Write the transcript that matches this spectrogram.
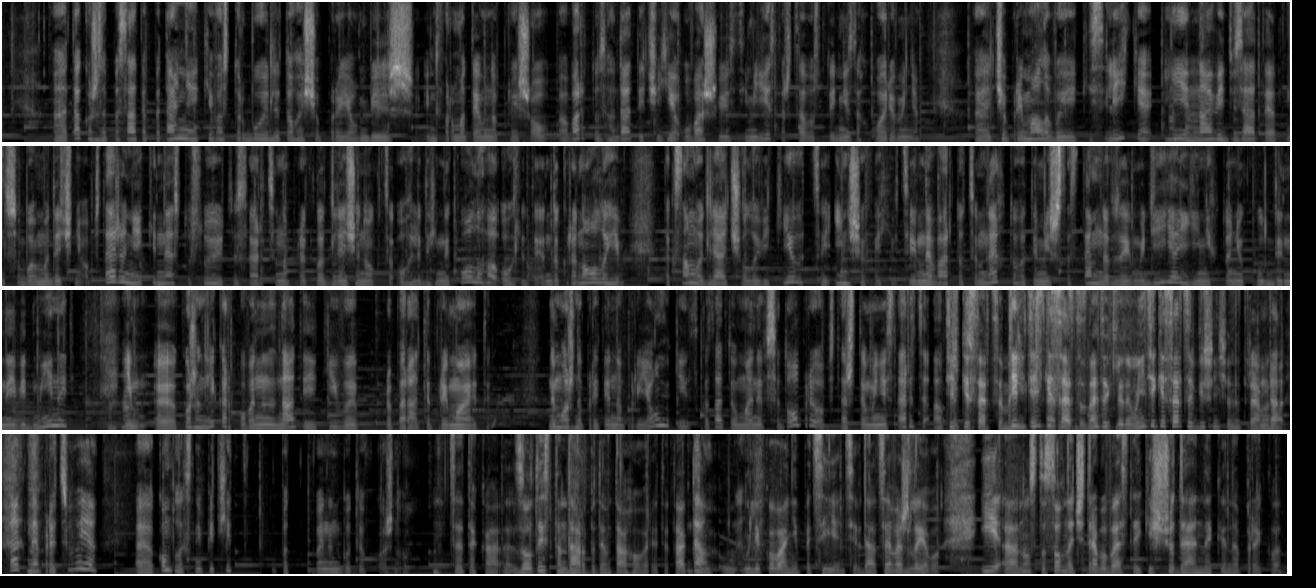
Е, Також записати питання, які вас турбують для того, щоб прийом більш інформативно прийшов. Е, Варто згадати, чи є у вашої сім'ї серцево-судинні захворювання, чи приймали ви якісь ліки, і Мгм. навіть взяти з собою медичні обстеження, які не стосуються серця. Наприклад, для жінок це огляд гінеколога, огляди ендокринологів. Так само для чоловіків це інші фахівці. Не варто цим нехтувати. Міжсистемна взаємодія її ніхто нікуди не відмінить. І е, кожен лікар повинен знати, які ви препарати приймаєте. Не можна прийти на прийом і сказати, у мене все добре, обстежте мені серце, а Тільки серце мені, Тільки тільки, серце. серце. Знаєте, як люди, мені тільки серце більше нічого не треба. да, да? так не працює. Е, Комплексний підхід повинен бути в кожного. Це така е, золотий стандарт, будемо так говорити, так Да. у, у лікуванні пацієнтів. Да, це важливо. І е, ну стосовно чи треба вести якісь щоденники, наприклад.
